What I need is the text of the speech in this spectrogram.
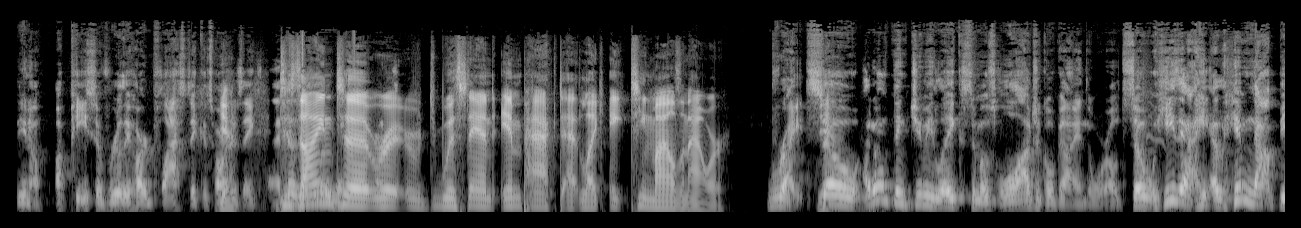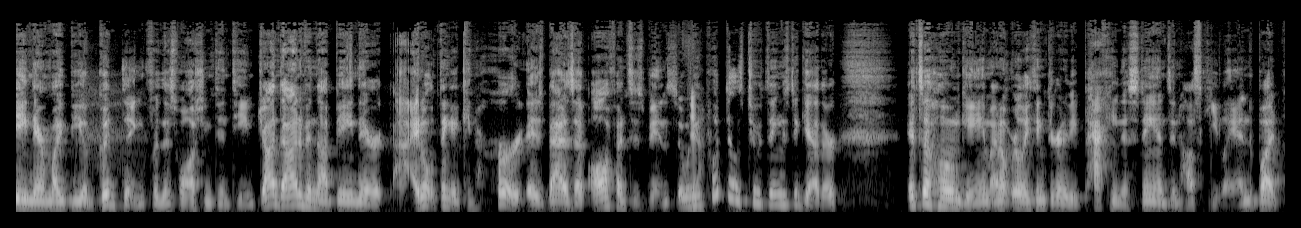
you know, a piece of really hard plastic as hard yeah. as they can. Designed really to re- withstand impact at like 18 miles an hour. Right. So yeah. I don't think Jimmy Lake's the most logical guy in the world. So he's at, he, uh, him not being there might be a good thing for this Washington team. John Donovan not being there, I don't think it can hurt as bad as that offense has been. So when yeah. you put those two things together, it's a home game. I don't really think they're going to be packing the stands in Husky land, but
